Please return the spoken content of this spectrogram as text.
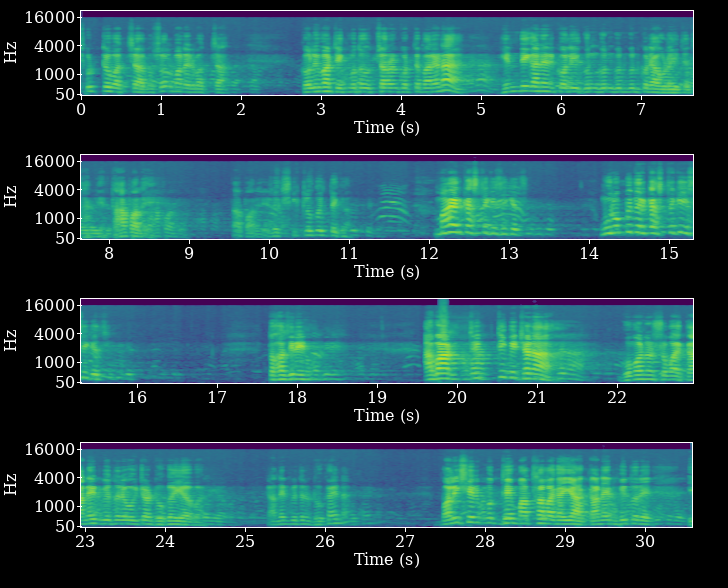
ছোট্ট বাচ্চা, মুসলমানের বাচ্চা, কলিমা ঠিক মতো উচ্চারণ করতে পারে না। হিন্দি গানের কলি গুনগুন গুনগুন করে আউড়াইতে থাকে। তা পারে তা পারে। এটা শিখলো থেকে? মায়ের কাছ থেকে শিখেছে। মুরব্বীদের কাছ থেকেই শিখেছে। তো আবার তৃপ্তি মিঠে না। ঘুমানোর সময় কানের ভিতরে ওইটা ঢুকাই আবার। কানের ভিতরে ঢুকায় না? বালিশের মধ্যে মাথা লাগাইয়া কানের ভিতরে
